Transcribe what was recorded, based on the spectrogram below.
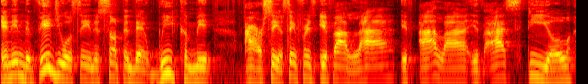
An individual sin is something that we commit ourselves. Say, for instance, if I lie, if I lie, if I steal,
